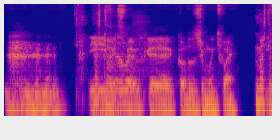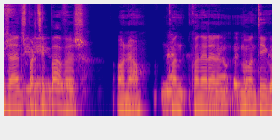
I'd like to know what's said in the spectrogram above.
e vê-se mesmo que conduzes muito bem. Mas tu já antes participavas, ou não? Não? Quando, quando era não, no antigo.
